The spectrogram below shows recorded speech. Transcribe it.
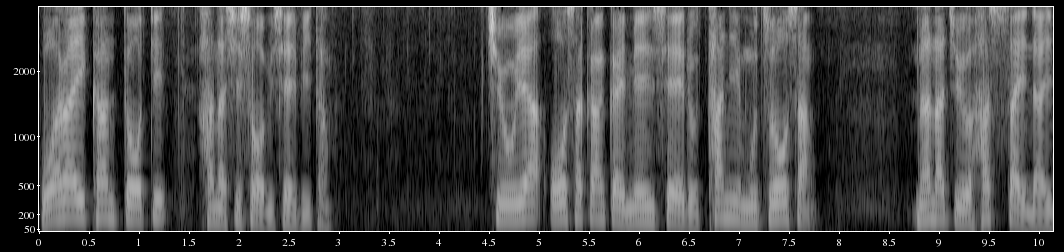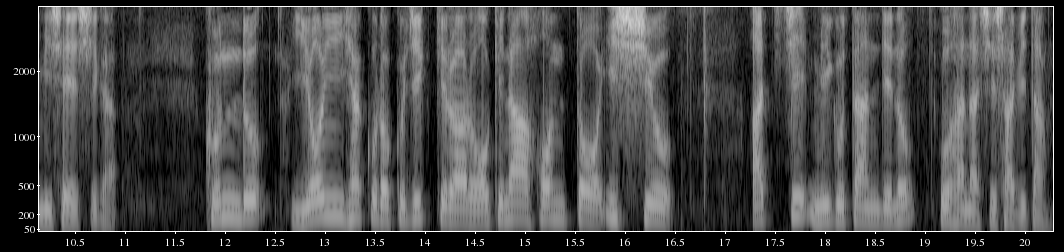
笑い関東て話しそうみせびいたん。中夜大阪会面セール谷睦夫さん78歳内未成氏が君る460キロある沖縄本島一周あっちみぐたんりのお話さびたん。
